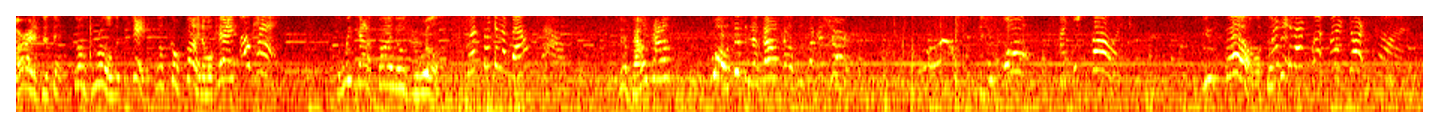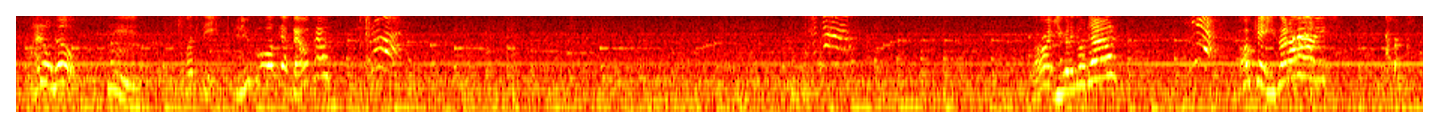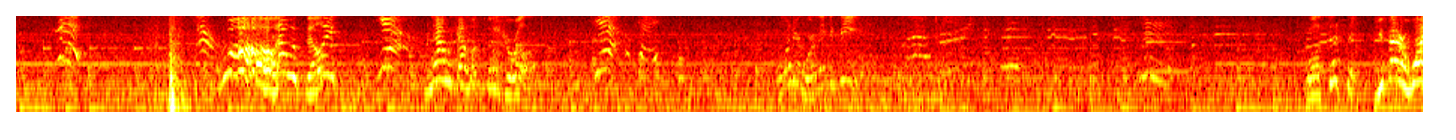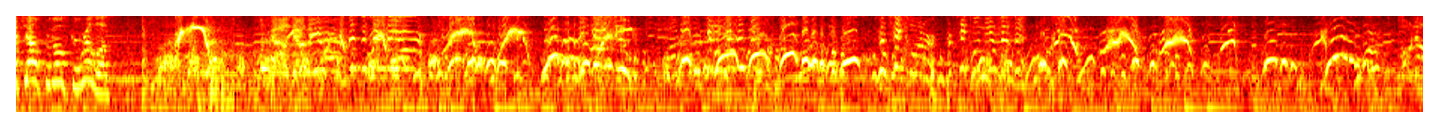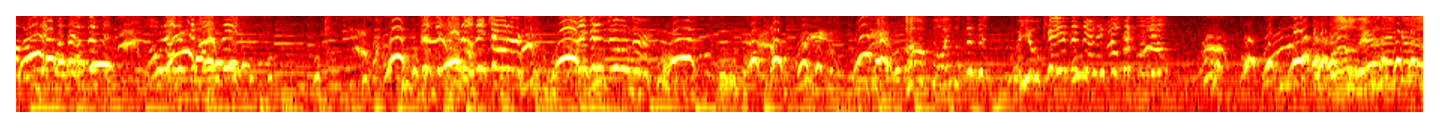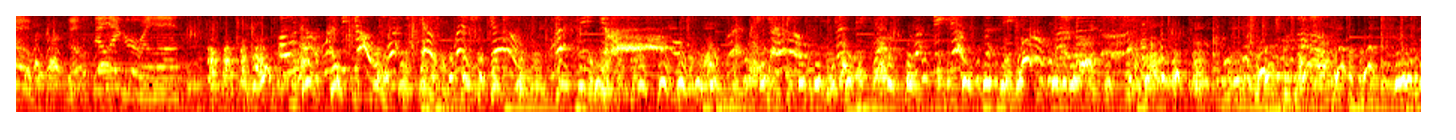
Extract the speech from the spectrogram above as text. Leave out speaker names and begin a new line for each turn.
Alright, assistant, those gorillas escaped. Let's go find them, okay?
Okay,
So we've got to find those gorillas.
let's look in the bounce house.
Is there a bounce house? Whoa, assistant, that bounce house looks like a shark.
Whoa,
Did you fall?
I keep falling.
You fell,
Where should I put my dart gun?
I don't know. Hmm. Let's see. Can you go up that bounce house?
Sure.
All right, you gonna go down?
On. Yeah.
Okay, you better hurry.
This.
Whoa, that was silly.
Yeah.
But now we gotta look for those gorillas.
Yeah. Okay.
I wonder where they could be.
Hmm.
Well, Sissy, you better watch out for those gorillas. Oh no, they got her. What are they gonna do with her? Oh boy, the assistant! Are you okay, assistant? Are they still tickling you? Oh, there they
